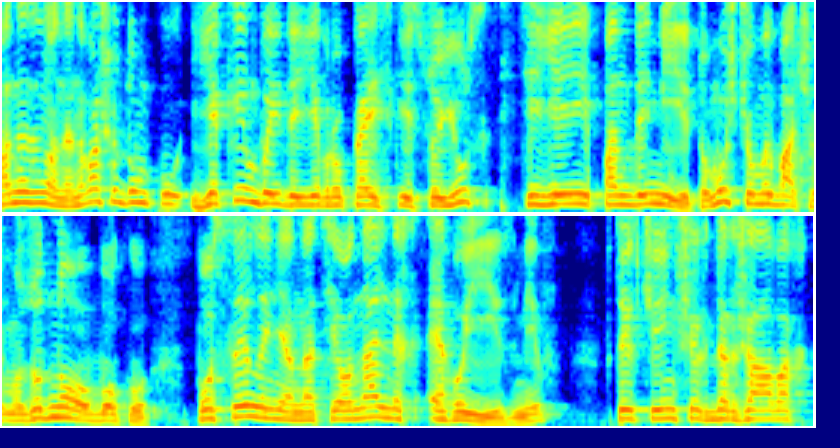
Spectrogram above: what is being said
Пане Зеноне, на вашу думку, яким вийде Європейський Союз з цієї пандемії? Тому що ми бачимо з одного боку посилення національних егоїзмів в тих чи інших державах.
